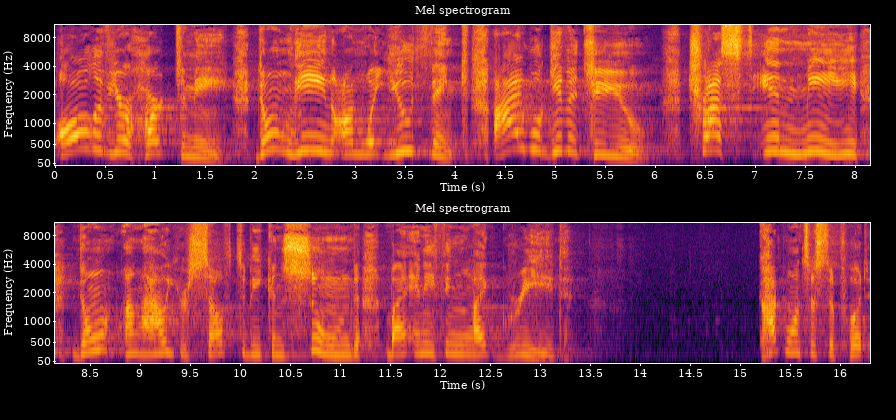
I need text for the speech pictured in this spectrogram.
all of your heart to me. Don't lean on what you think. I will give it to you. Trust in me. Don't allow yourself to be consumed by anything like greed. God wants us to put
